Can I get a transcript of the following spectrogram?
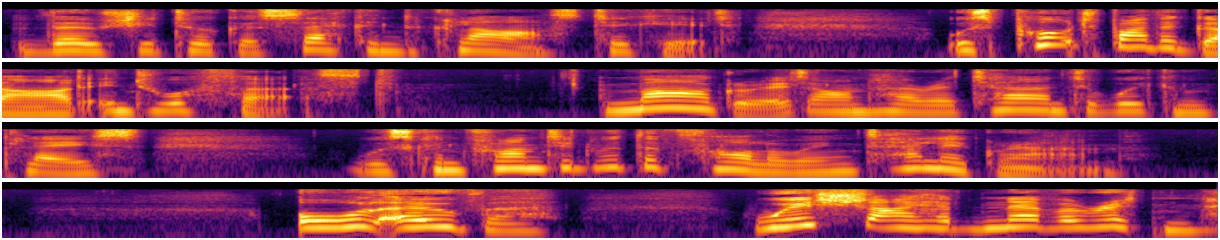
though she took a second class ticket, was put by the guard into a first. Margaret, on her return to Wickham Place, was confronted with the following telegram All over. Wish I had never written.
